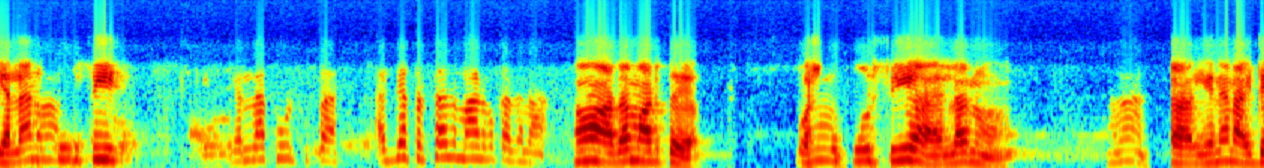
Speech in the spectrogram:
ಎಲ್ಲಾನು ಕೂಡಿಸಿ. ಎಲ್ಲ ಕೂಡ್ಸಿ ಪ ಅಜ್ಜ ಪ್ರಸಾದ ಮಾಡ್ಬೇಕು ಅದನ್ನ. ಹ್ಞೂ ಅದ ಮಾಡ್ತೇವೆ ಅಷ್ಟು ಕೂಡಿಸಿ ಎಲ್ಲಾನು. ಹಾ. ಆ, ಏನೇನು ಐದೇ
